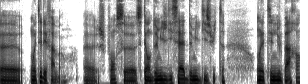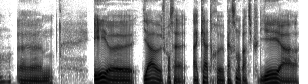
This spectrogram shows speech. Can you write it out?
ont été des femmes. je pense c'était en 2017-2018 on était nulle part. Hein. Euh, et euh, il y a, euh, je pense, à, quatre personnes en particulier, à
